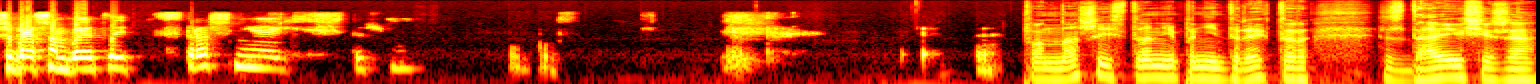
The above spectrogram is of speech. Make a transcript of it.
Przepraszam, bo ja tutaj strasznie jakiś też mam. Po naszej stronie, pani dyrektor, zdaje się, że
